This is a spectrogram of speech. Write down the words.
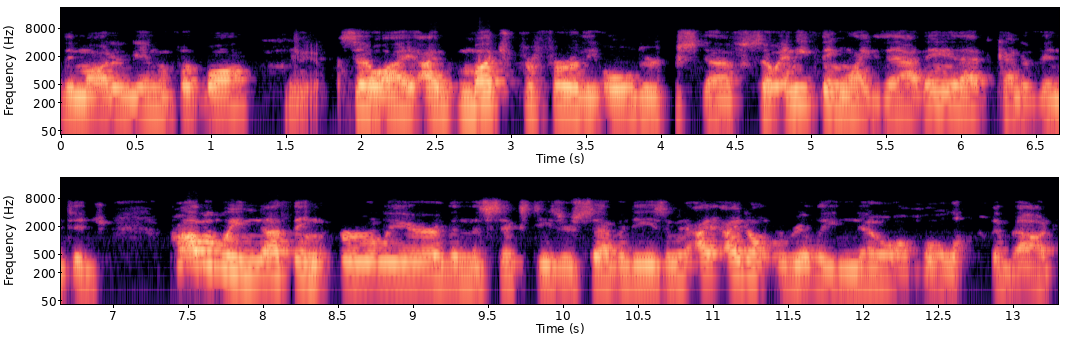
the modern game of football. So I, I much prefer the older stuff. So anything like that, any of that kind of vintage, probably nothing earlier than the 60s or 70s. I mean, I, I don't really know a whole lot about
